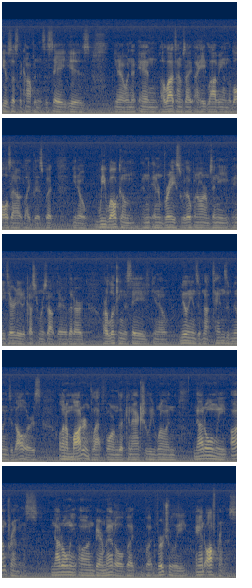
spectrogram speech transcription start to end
gives us the confidence to say is, you know, and, and a lot of times I, I hate lobbying the balls out like this, but you know, we welcome and, and, embrace with open arms any any Teradata customers out there that are are looking to save, you know, millions, if not tens of millions of dollars on a modern platform that can actually run not only on-premise, not only on bare metal, but, but virtually and off-premise.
